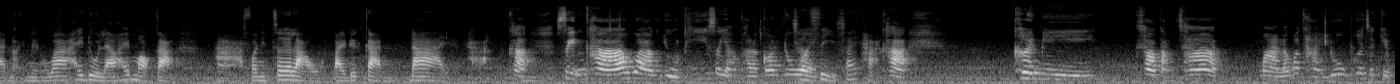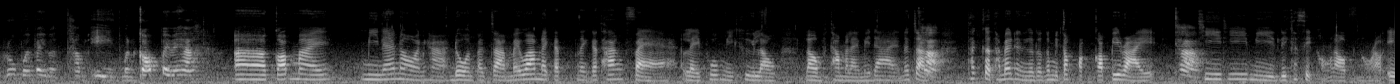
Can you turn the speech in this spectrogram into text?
ร์หน่อยหนึ่งว่าให้ดูแล้วให้เหมาะกับเฟอร์นิเจอร์เราไปด้วยกันได้ค่ะ ค่ะ สินค้าวางอยู่ที่สยามพารากอนด้วชั้นยสี่ใช่ค่ะ ค่ะ เคยมีชาวต่างชาติมาแล้วมาถ่ายรูปเพื่อจะเก็บรูปไว้ไปแบบทำเองเหมือนก๊อปไปไหมคะ อ่าก๊อปไหม มีแน่นอนค่ะ โดนประจำไม่ว่าในกระในกระทั่งแฟร์อะไรพวกนี้คือเราเราทำอะไรไม่ได้นอกจากค่ะถ้าเกิดทำได้ถึงเงินเราต้องมีต้องก๊อปปี้ไรท์ค่ะที่ที่มีลิขสิทธิ์ของเราเป็นของเราเอ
